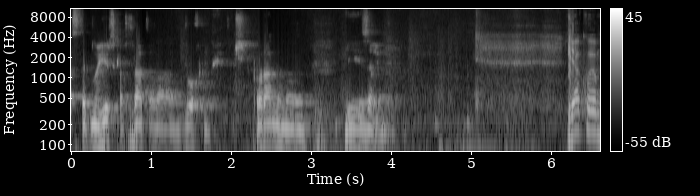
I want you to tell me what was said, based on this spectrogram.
Степногірська втратила двох людей поранено і загинули. Дякую,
